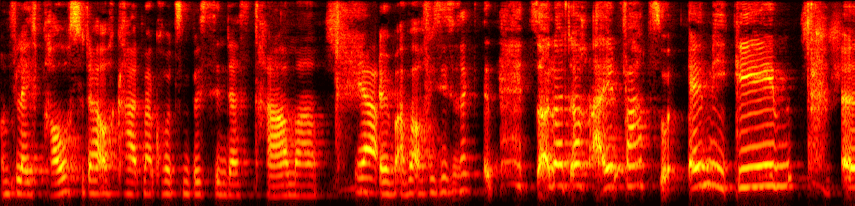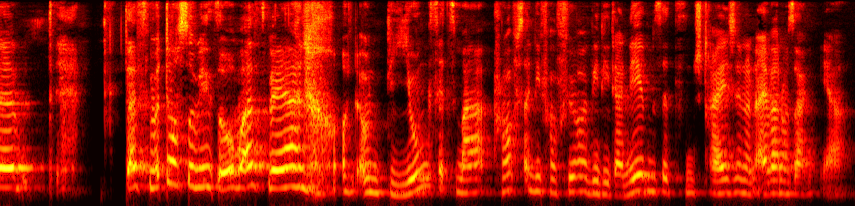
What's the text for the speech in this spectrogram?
und vielleicht brauchst du da auch gerade mal kurz ein bisschen das Drama. Ja. Ähm, aber auch wie sie so sagt, soll er doch einfach zu Emmy gehen. Ähm, das wird doch sowieso was werden. Und, und die Jungs jetzt mal Props an die Verführer, wie die daneben sitzen, streicheln und einfach nur sagen, ja.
